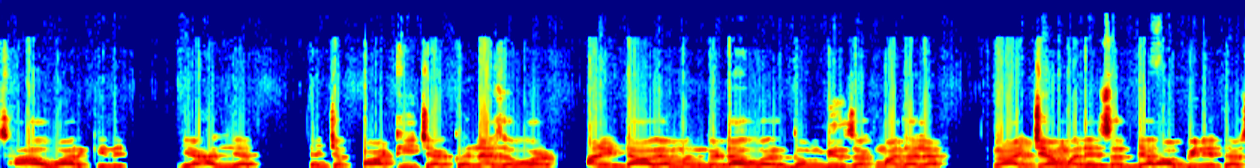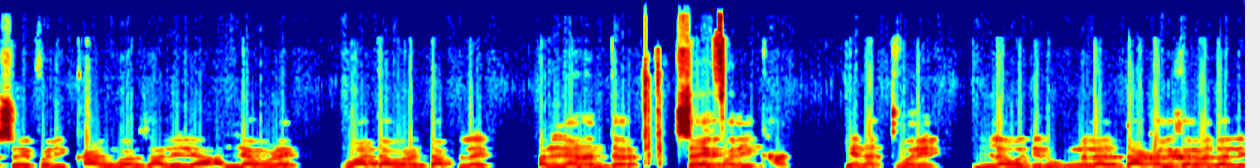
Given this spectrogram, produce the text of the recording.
सहा वार केले. या हल्ल्यात त्यांच्या पाठीच्या कण्याजवळ आणि डाव्या मनगटावर गंभीर जखमा झाल्या. राज्यामध्ये सध्या अभिनेता सैफ अली खानवर झालेल्या हल्ल्यामुळे वातावरण तापलंय. हल्ल्यानंतर सैफ अली खान यांना त्वरित लीलावती रुग्णालयात दाखल करण्यात आले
